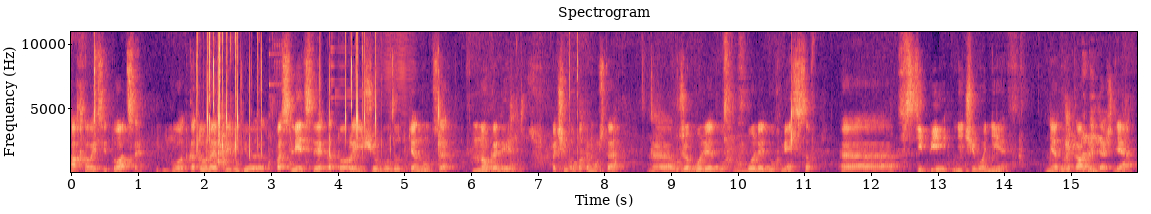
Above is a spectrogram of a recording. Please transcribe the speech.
аховая ситуация, вот, которая приведет, последствия которой еще будут тянуться много лет. Почему? Потому что э, уже более двух, более двух месяцев э, в степи ничего нет. Ни одной капли дождя,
